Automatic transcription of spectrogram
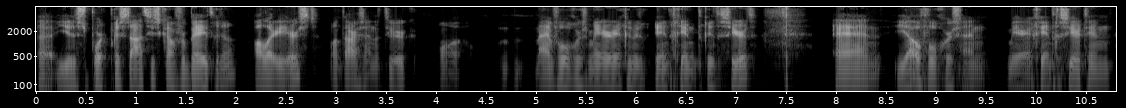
uh, je sportprestaties kan verbeteren, allereerst. Want daar zijn natuurlijk uh, mijn volgers meer in geïnteresseerd. En jouw volgers zijn meer geïnteresseerd in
